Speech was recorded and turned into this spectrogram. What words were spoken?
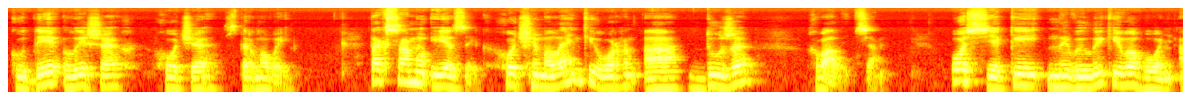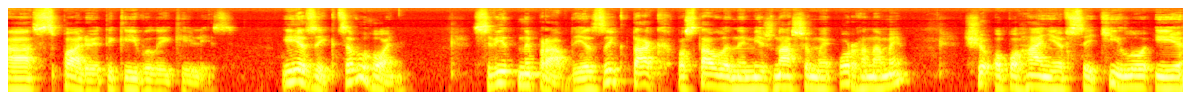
куди лише хоче стерновий. Так само і язик, хоч і маленький орган, а дуже хвалиться. Ось який невеликий вогонь, а спалює такий великий ліс. І язик це вогонь. Світ неправди. Язик так поставлений між нашими органами, що опоганює все тіло і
